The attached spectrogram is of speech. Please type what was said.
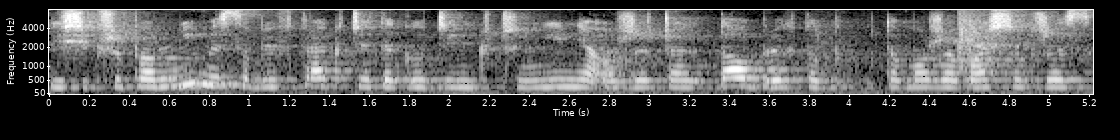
jeśli przypomnimy sobie w trakcie tego dziękczynienia o rzeczach dobrych, to, to może właśnie przez,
